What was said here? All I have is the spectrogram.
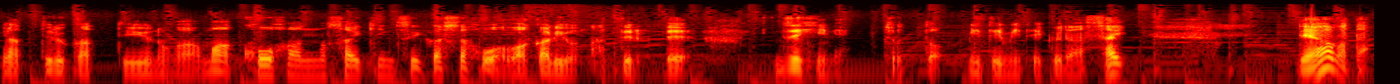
やってるかっていうのが、まあ後半の最近追加した方はわかるようになってるんで、ぜひね、ちょっと見てみてください。ではまた。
